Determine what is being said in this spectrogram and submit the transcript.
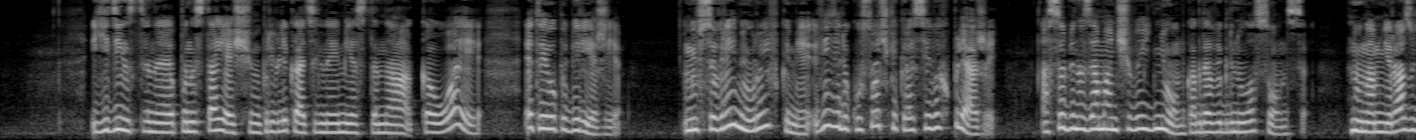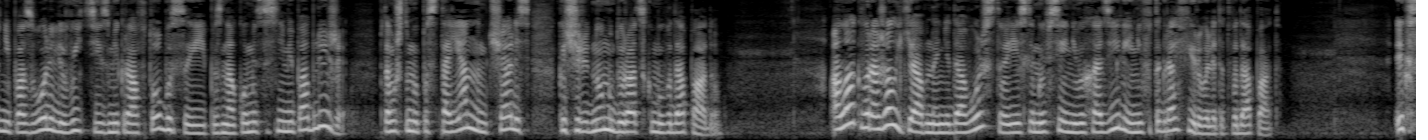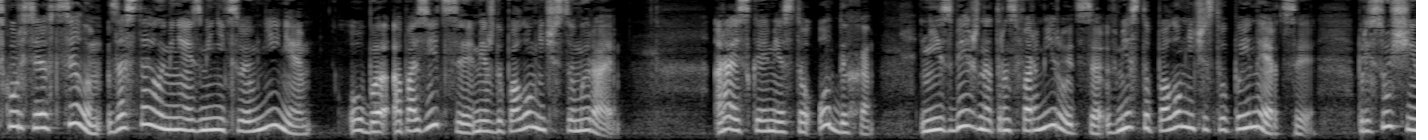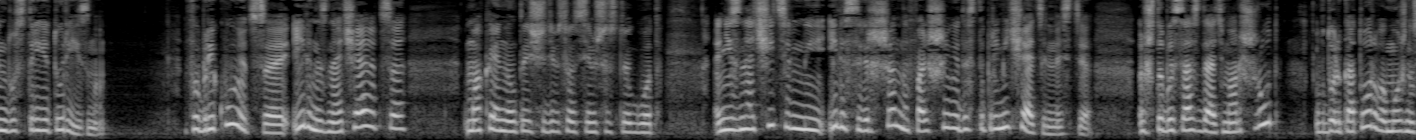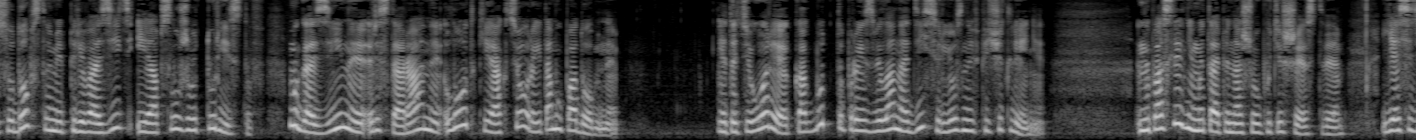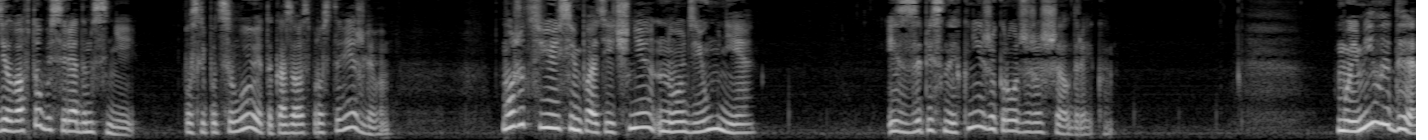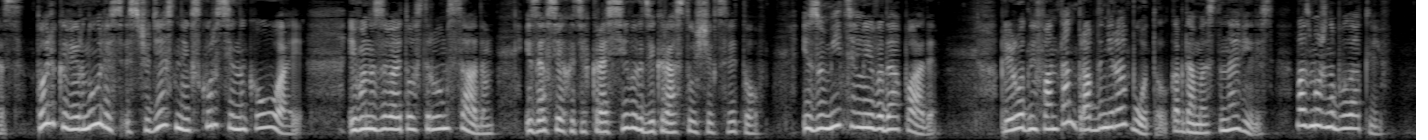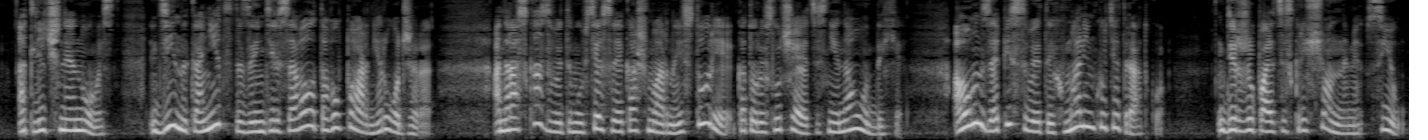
Единственное по-настоящему привлекательное место на Кауаи — это его побережье. Мы все время урывками видели кусочки красивых пляжей, особенно заманчивые днем, когда выглянуло солнце. Но нам ни разу не позволили выйти из микроавтобуса и познакомиться с ними поближе, потому что мы постоянно мчались к очередному дурацкому водопаду. Алак выражал явное недовольство, если мы все не выходили и не фотографировали этот водопад. Экскурсия в целом заставила меня изменить свое мнение об оппозиции между паломничеством и раем. Райское место отдыха неизбежно трансформируется в место паломничества по инерции, присущей индустрии туризма. Фабрикуются или назначаются, Маккеннелл, 1976 год, незначительные или совершенно фальшивые достопримечательности, чтобы создать маршрут, вдоль которого можно с удобствами перевозить и обслуживать туристов, магазины, рестораны, лодки, актеры и тому подобное. Эта теория как будто произвела на Ди серьезное впечатление. На последнем этапе нашего путешествия я сидел в автобусе рядом с ней. После поцелуя это казалось просто вежливым. Может, Сью и симпатичнее, но Ди умнее. Из записных книжек Роджера Шелдрейка. «Мой милый Дэс, только вернулись с чудесной экскурсии на Кауай. Его называют островом садом из-за всех этих красивых дикорастущих цветов. Изумительные водопады. Природный фонтан, правда, не работал, когда мы остановились. Возможно, был отлив. Отличная новость. Ди наконец-то заинтересовала того парня, Роджера. Она рассказывает ему все свои кошмарные истории, которые случаются с ней на отдыхе, а он записывает их в маленькую тетрадку. Держу пальцы скрещенными, Сью.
